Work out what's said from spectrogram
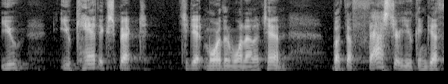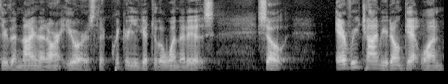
you, you can't expect to get more than one out of 10. But the faster you can get through the nine that aren't yours, the quicker you get to the one that is. So every time you don't get one,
